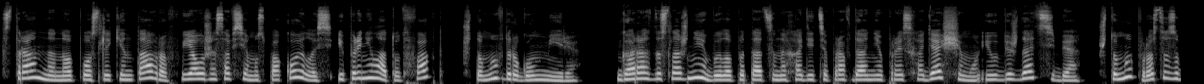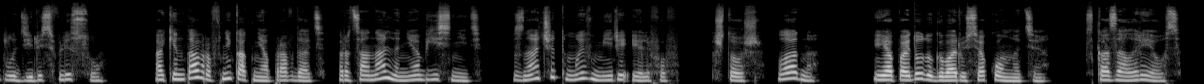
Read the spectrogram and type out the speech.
Странно, но после кентавров я уже совсем успокоилась и приняла тот факт, что мы в другом мире. Гораздо сложнее было пытаться находить оправдание происходящему и убеждать себя, что мы просто заблудились в лесу. А кентавров никак не оправдать, рационально не объяснить. Значит, мы в мире эльфов. Что ж, ладно. Я пойду договорюсь о комнате, сказал Реус,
